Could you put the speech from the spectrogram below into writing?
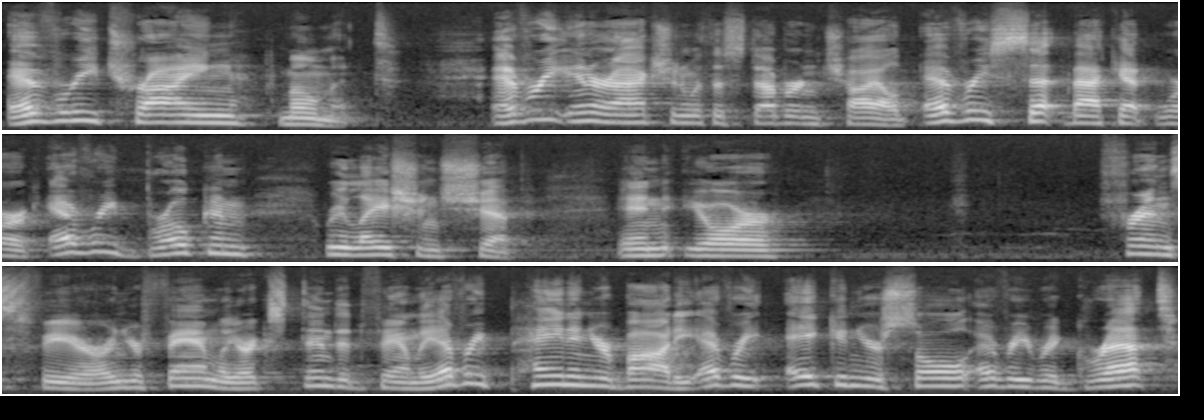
Every trying moment, every interaction with a stubborn child, every setback at work, every broken relationship in your friend sphere or in your family or extended family, every pain in your body, every ache in your soul, every regret,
